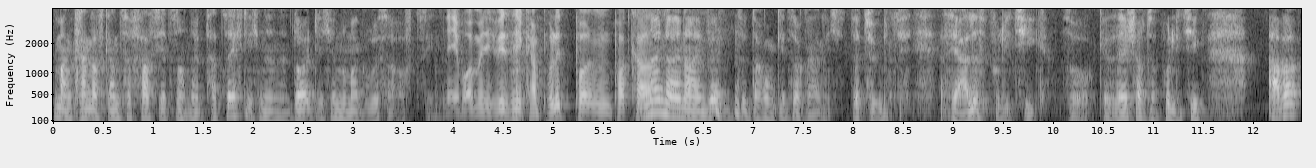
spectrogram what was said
man kann das ganze Fass jetzt noch eine, tatsächlich eine, eine deutliche Nummer größer aufziehen. Nee, wollen wir nicht. Wir sind hier kein Polit-Podcast. Nein, nein, nein, wir, darum geht's auch gar nicht. Das, das ist ja alles Politik, so Gesellschaft und Politik. Aber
